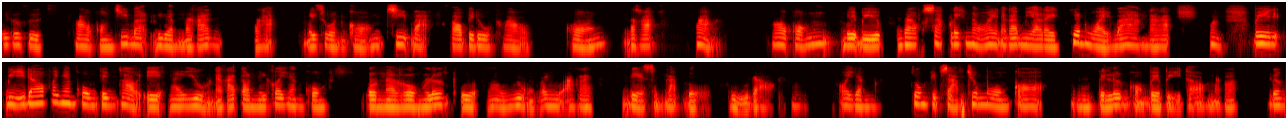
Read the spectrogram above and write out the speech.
นี่ก็คือ ข่าวของ Chiba Liam นะคะ นะคะ ในส่วนของ Shiba เราไปดูข่าวของนะคะอ่าข่าวของ Babydog สักเล็กน้อยนะคะ มีอะไรเคลื่อนไหวบ้างนะคะอืม Babydog ก็ยังคงเป็นข่าวเอไออยู่นะคะ ตอนนี้ก็ยังคงรณรงค์เรื่องเอไออยู่ไม่มีอะไรเดตสำหรับ Babydog อืมก็ยังช่วง 13 ชั่วโมงก็เป็นเรื่องของ Babydog นะคะ เรื่อง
